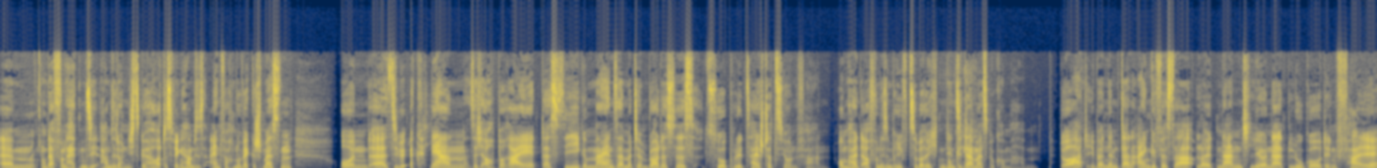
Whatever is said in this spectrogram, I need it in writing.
Ähm, und davon hätten sie, haben sie doch nichts gehört. Deswegen haben sie es einfach nur weggeschmissen. Und äh, sie erklären sich auch bereit, dass sie gemeinsam mit den Brothers zur Polizeistation fahren, um halt auch von diesem Brief zu berichten, den okay. sie damals bekommen haben. Dort übernimmt dann ein gewisser Leutnant Leonard Lugo den Fall,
